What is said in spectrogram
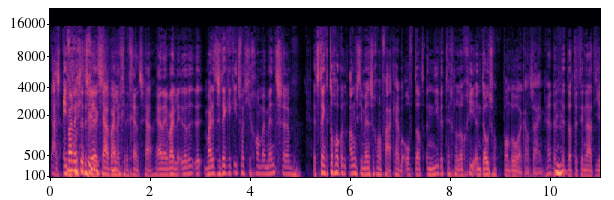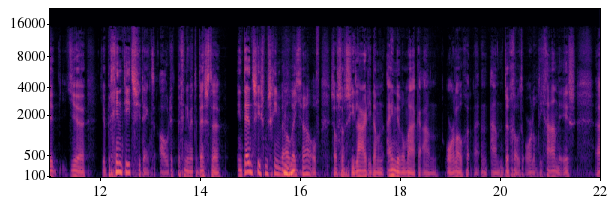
Ja, is even Waar goed leg je de natuurlijk. grens? Ja, waar Ja. leg je de grens? Ja, ja nee, waar, dat is- maar het is denk ik iets wat je gewoon bij mensen... Het is denk ik toch ook een angst die mensen gewoon vaak hebben. Of dat een nieuwe technologie een doos van Pandora kan zijn. Hè? Dat, Mhm. dat het inderdaad, je, je, je begint iets, je denkt, oh, dit begin je met de beste intenties misschien wel, Mhm. weet je wel. Of zoals een Silaar die dan een einde wil maken aan oorlogen, en aan de grote oorlog die gaande is. Eh,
